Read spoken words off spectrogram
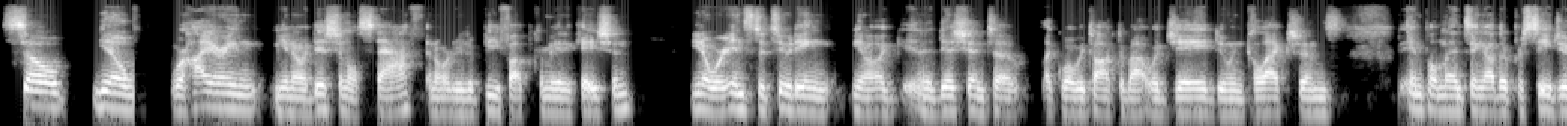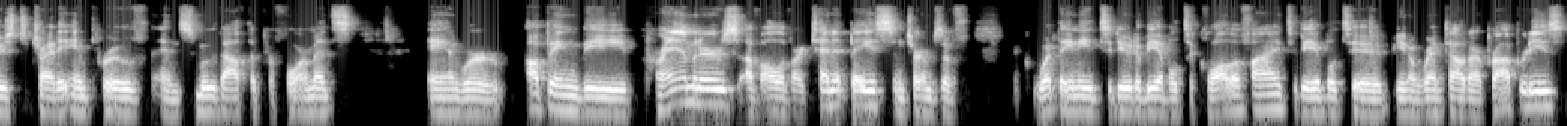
So, you know, we're hiring, you know, additional staff in order to beef up communication. You know, we're instituting, you know, in addition to like what we talked about with Jade doing collections, implementing other procedures to try to improve and smooth out the performance. And we're upping the parameters of all of our tenant base in terms of what they need to do to be able to qualify to be able to you know rent out our properties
